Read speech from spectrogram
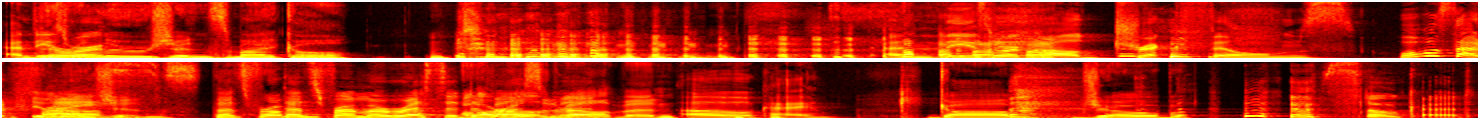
And these They're were illusions, Michael. and these were called trick films. What was that from? Illusions. That's from That's from Arrested Development. Arrested Development. Oh, okay. Gob, Job. so good.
